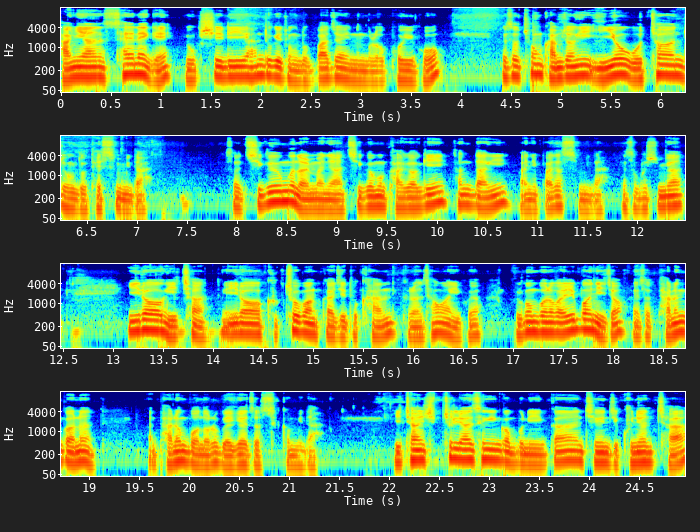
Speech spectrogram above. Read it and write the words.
방이 한 3, 4개, 욕실이 한두 개 정도 빠져 있는 걸로 보이고 그래서 총 감정이 2억 5천 정도 됐습니다. 그래서 지금은 얼마냐? 지금은 가격이 상당히 많이 빠졌습니다. 그래서 보시면 1억 2천, 1억 극초반까지도 간 그런 상황이고요. 물건 번호가 1번이죠. 그래서 다른 거는 다른 번호로 매겨졌을 겁니다. 2017년 승인 건물이니까 지은 지 9년 차,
